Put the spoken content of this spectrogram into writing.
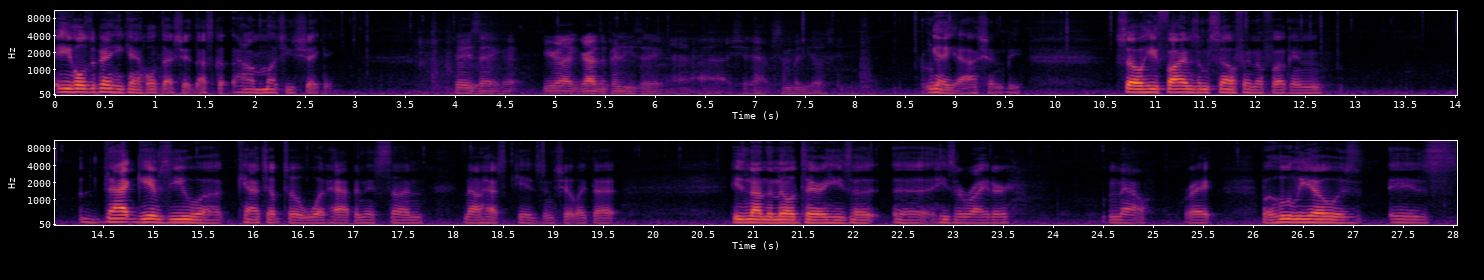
he holds the pen, he can't hold that shit. That's how much he's shaking. So he's like, uh, you're like grab the pen. He's like, uh, I should have somebody else do. Yeah, yeah, I shouldn't be. So he finds himself in a fucking. That gives you a catch up to what happened. His son now has kids and shit like that. He's not in the military. He's a uh, he's a writer now, right? But Julio is is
